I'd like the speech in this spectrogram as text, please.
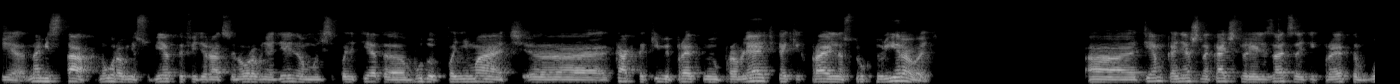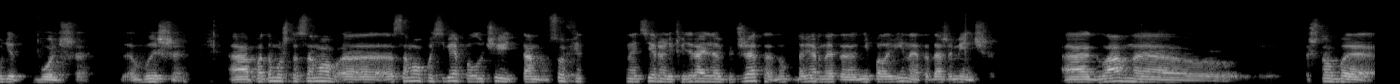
на местах, на уровне субъекта федерации, на уровне отдельного муниципалитета будут понимать, э, как такими проектами управлять, как их правильно структурировать, а, тем, конечно, качество реализации этих проектов будет больше, выше. А, потому что само, э, само по себе получить там софинансирование федерального бюджета, ну, наверное, это не половина, это даже меньше. А, главное, чтобы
